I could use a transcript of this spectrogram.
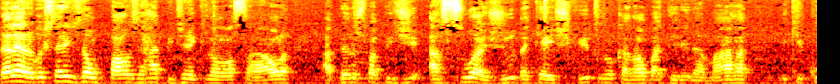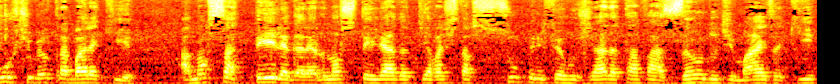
Galera, eu gostaria de dar um pause rapidinho aqui na nossa aula, apenas para pedir a sua ajuda, que é inscrito no canal Bateria da Marra e que curte o meu trabalho aqui. A nossa telha, galera, o nosso telhado aqui, ela está super enferrujada, está vazando demais aqui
